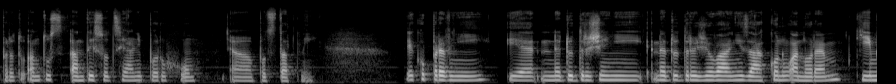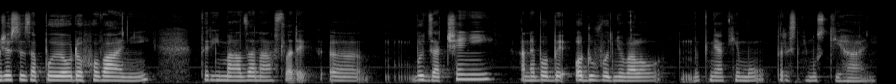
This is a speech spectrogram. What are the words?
pro tu antisociální poruchu eh, podstatný. Jako první je nedodržení, nedodržování zákonů a norem tím, že se zapojují do chování, který má za následek uh, buď začení, anebo by odůvodňovalo k nějakému trestnímu stíhání.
